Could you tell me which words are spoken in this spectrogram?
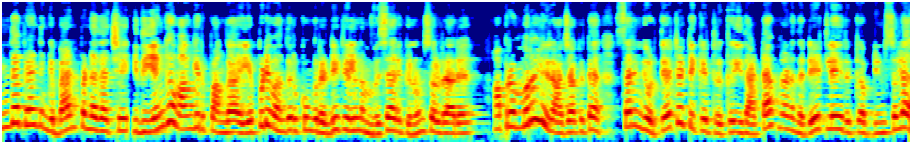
இந்த பிராண்ட் இங்க பேன் பண்ணதாச்சே? இது எங்க வாங்கியிருப்பாங்க? எப்படி வந்திருக்குங்கிற டீட்டெயில் நம்ம விசாரிக்கணும்னு சொல்றாரு. அப்புறம் முரளி ராஜா கிட்ட சார் இங்க ஒரு தேட்டர் டிக்கெட் இருக்கு. இது அட்டாக் நடந்த டேட்லயே இருக்கு அப்படின்னு சொல்ல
